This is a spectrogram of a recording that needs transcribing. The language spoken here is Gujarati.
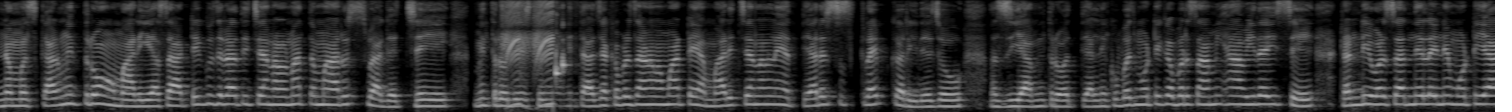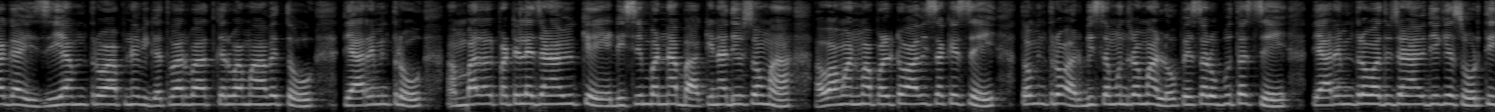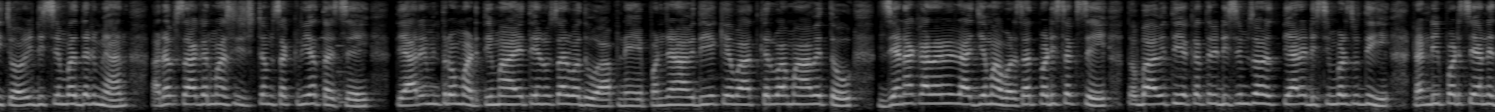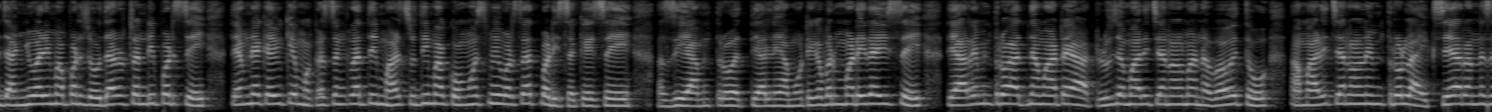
નમસ્કાર મિત્રો, અમારી આ સાટી ગુજરાતી ચેનલમાં તમારું સ્વાગત છે. મિત્રો, દેશ દુનિયાની તાજા ખબર જાણવા માટે અમારી ચેનલને અત્યારે સબસ્ક્રાઇબ કરી દેજો. હજી આ મિત્રો, અત્યારની ખૂબ જ મોટી ખબર સામે આવી રહી છે. ઠંડી વરસાદને લઈને મોટી આગાહી. જી આ મિત્રો, આપને વિગતવાર વાત કરવામાં આવે તો, ત્યારે મિત્રો, અંબાલાલ પટેલે જણાવ્યું કે, ડિસેમ્બરના બાકીના દિવસોમાં હવામાનમાં પલટો આવી શકે છે. તો મિત્રો, અરબી સમુદ્રમાં લો પ્રેશર ઊભું થશે. ત્યારે મિત્રો, વધુ જણાવી દઈએ કે, સોળથી ચોવીસ ડિસેમ્બર દરમિયાન અરબ સાગરમાં સિસ્ટમ સક્રિય થશે. ત્યારે મિત્રો મળતી માહિતી અનુસાર વધુ આપને એ પણ જણાવી દઈએ કે વાત કરવામાં આવે તો જેના કારણે રાજ્યમાં વરસાદ પડી શકશે, તો બાવીસથી એકત્રીસ ડિસેમ્બર ત્યારે ડિસેમ્બર સુધી ઠંડી પડશે અને જાન્યુઆરીમાં પણ જોરદાર ઠંડી પડશે. તેમણે કહ્યું કે મકર સંક્રાંતિ માર્ચ સુધીમાં કોમોસમી વરસાદ પડી શકે છે. હજી આ મિત્રો અત્યારની આ મોટી ખબર મળી રહી છે. ત્યારે મિત્રો આજના માટે આટલું જ અમારી ચેનલમાં નવા હોય તો અમારી ચેનલને મિત્રો લાઇક શેર અને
